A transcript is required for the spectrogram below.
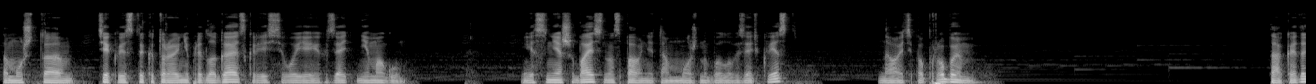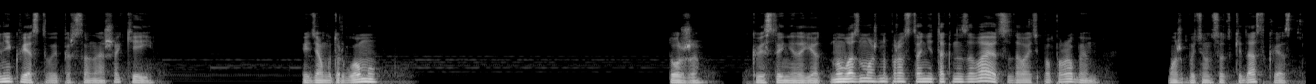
Потому что те квесты, которые они предлагают, скорее всего, я их взять не могу. Если не ошибаюсь, на спавне там можно было взять квест. Давайте попробуем. Так, это не квестовый персонаж, окей. Идем к другому. Тоже квесты не дает. Ну, возможно, просто они так называются. Давайте попробуем. Может быть, он все-таки даст квест.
